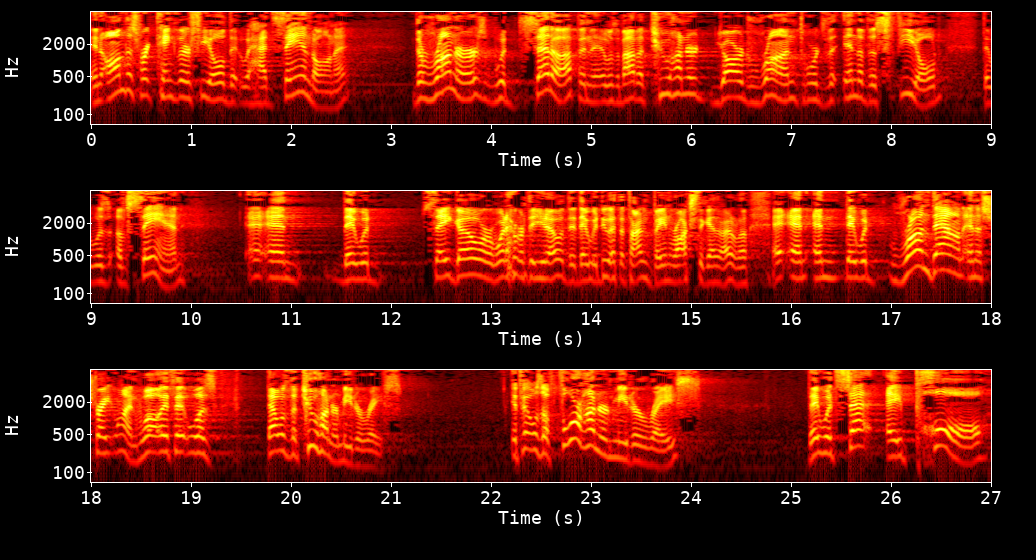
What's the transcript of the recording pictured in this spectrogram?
and on this rectangular field that had sand on it, the runners would set up, and it was about a 200 yard run towards the end of this field that was of sand, and they would say go or whatever you know that they would do at the time, bang rocks together, I don't know, and and they would run down in a straight line. Well, if it was that was the 200 meter race. If it was a 400 meter race, they would set a pole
